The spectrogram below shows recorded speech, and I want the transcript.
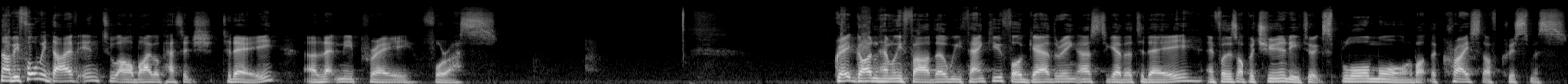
Now, before we dive into our Bible passage today, uh, let me pray for us. Great God and Heavenly Father, we thank you for gathering us together today and for this opportunity to explore more about the Christ of Christmas.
